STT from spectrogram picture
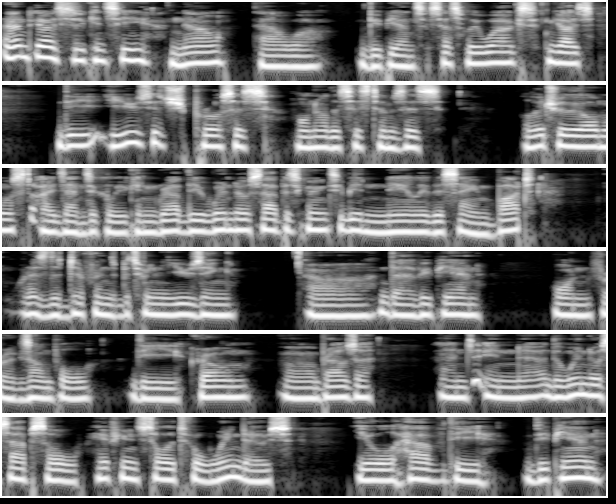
And guys, as you can see, now our VPN successfully works. Guys, the usage process on other systems is literally almost identical. You can grab the Windows app, it's going to be nearly the same. But what is the difference between using uh, the VPN on, for example, the Chrome uh, browser and in uh, the Windows app? So if you install it for Windows, you'll have the VPN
